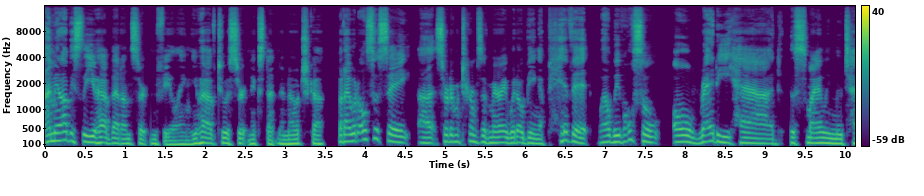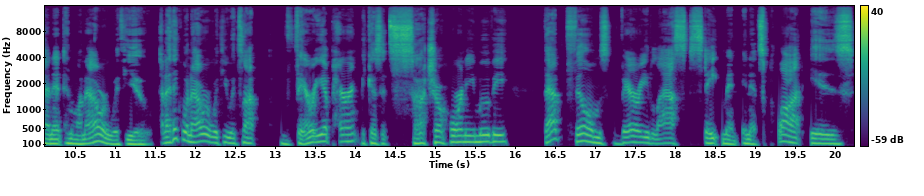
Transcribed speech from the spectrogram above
I mean, obviously, you have that uncertain feeling. You have, to a certain extent, Ninotchka. But I would also say, uh, sort of in terms of Merry Widow being a pivot, well, we've also already had The Smiling Lieutenant and One Hour with You. And I think One Hour with You, it's not very apparent because it's such a horny movie. That film's very last statement in its plot is,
